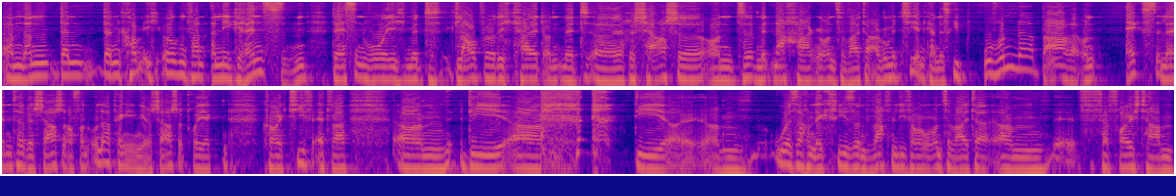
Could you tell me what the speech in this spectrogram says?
ähm, dann, dann, dann komme ich irgendwann an die Grenzen dessen, wo ich mit Glaubwürdigkeit und mit äh, Recherche und äh, mit Nachhaken und so weiter argumentieren kann. Es gibt wunderbare und exzellente Recherchen, auch von unabhängigen Rechercheprojekten, Korrektiv etwa, ähm, die äh, die äh, ähm, Ursachen der Krise und Waffenlieferungen und so weiter ähm, äh, verfolgt haben,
